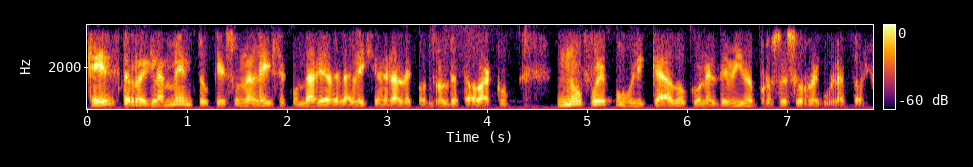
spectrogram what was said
que este reglamento, que es una ley secundaria de la Ley General de Control de Tabaco, no fue publicado con el debido proceso regulatorio.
